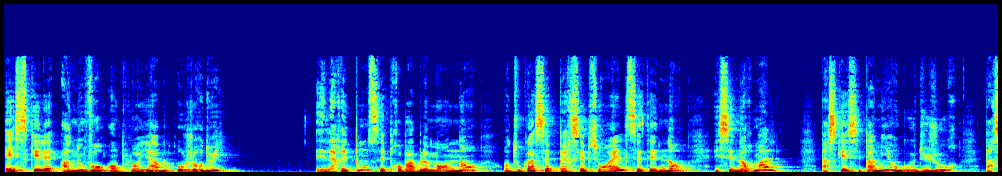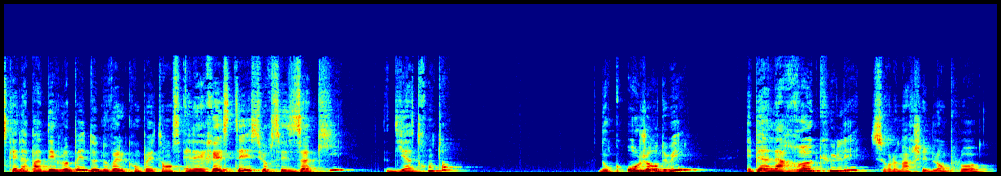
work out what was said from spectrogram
est-ce qu'elle est à nouveau employable aujourd'hui? Et la réponse est probablement non. En tout cas, sa perception à elle, c'était non. Et c'est normal. Parce qu'elle s'est pas mise au goût du jour. Parce qu'elle n'a pas développé de nouvelles compétences. Elle est restée sur ses acquis d'il y a 30 ans. Donc aujourd'hui, eh elle a reculé sur le marché de l'emploi.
